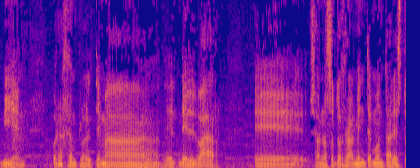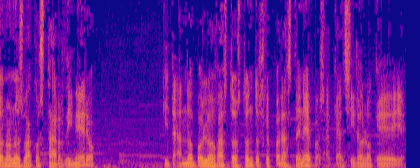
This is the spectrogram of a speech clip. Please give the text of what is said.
Bien. Por ejemplo, el tema de- del bar. eh, o sea, nosotros realmente montar esto no nos va a costar dinero. Quitando pues, los gastos tontos que puedas tener, pues que han sido lo que,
